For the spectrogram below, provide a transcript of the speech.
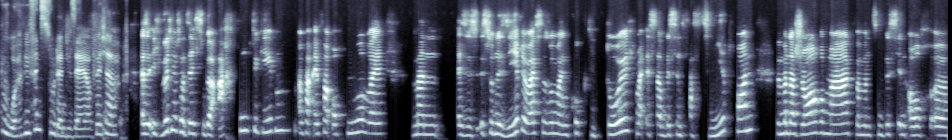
du, wie findest du denn die Serie? Auf welcher? Also ich würde ja tatsächlich sogar acht Punkte geben, aber einfach auch nur, weil man, also es ist so eine Serie, weißt du, so man guckt die durch, man ist da ein bisschen fasziniert von, wenn man das Genre mag, wenn man es ein bisschen auch äh,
